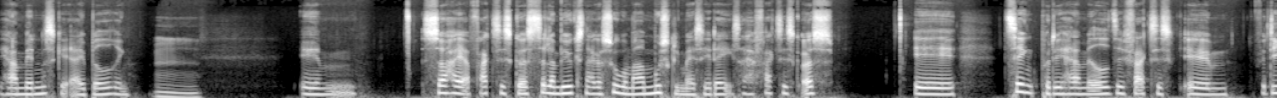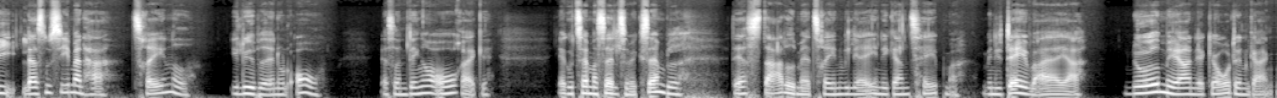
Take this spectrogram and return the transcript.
det her menneske er i bedring. Mm. Øhm, så har jeg faktisk også, selvom vi jo ikke snakker super meget muskelmasse i dag, så har jeg faktisk også øh, tænkt på det her med, det faktisk, øh, fordi lad os nu sige, at man har trænet i løbet af nogle år, altså en længere årrække. Jeg kunne tage mig selv som eksempel. Da jeg startede med at træne, ville jeg egentlig gerne tabe mig. Men i dag vejer jeg noget mere, end jeg gjorde dengang.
